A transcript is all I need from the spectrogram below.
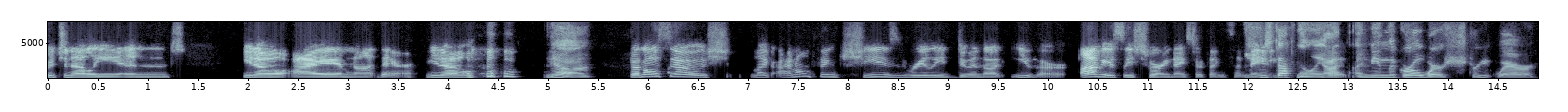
Cucinelli and you know, I am not there, you know? yeah. But also, like, I don't think she's really doing that either. Obviously, she's wearing nicer things than me. She's definitely. But... I, I mean, the girl wears streetwear.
